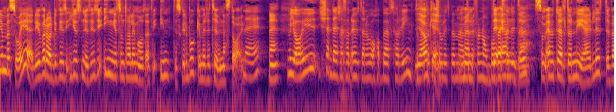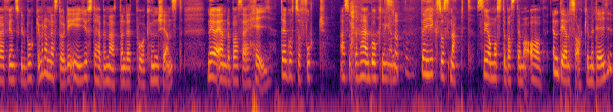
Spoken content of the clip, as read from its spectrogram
Jo, men så är det ju. Vadå? Det finns, just nu finns ju inget som talar emot att vi inte skulle boka med retur nästa år. Nej. Nej. Men jag har ju den känslan utan att ha behövt ha ringt och Ja, fått okej. ett personligt bemötande Men från någon på bästa enda ditt tur. som eventuellt drar ner lite varför jag inte skulle boka med dem nästa år, det är just det här bemötandet på kundtjänst. När jag ändå bara säger hej, det har gått så fort. Alltså den här bokningen, den gick så snabbt. Så jag måste bara stämma av en del saker med dig.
